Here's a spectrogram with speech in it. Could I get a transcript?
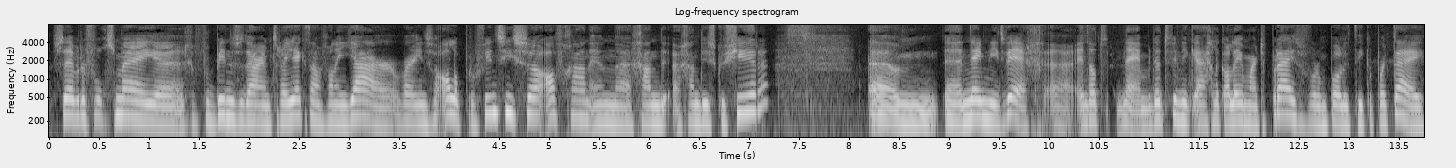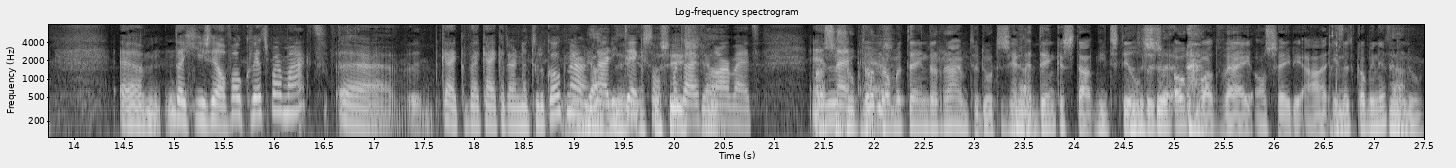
Ze hebben er volgens mij, eh, verbinden ze daar een traject aan van een jaar... waarin ze alle provincies eh, afgaan en gaan, gaan discussiëren. Ehm, eh, neem niet weg. En dat, nee, maar dat vind ik eigenlijk alleen maar te prijzen voor een politieke partij. Ehm, dat je jezelf ook kwetsbaar maakt. Uh, kijk, wij kijken daar natuurlijk ook naar, Ja, naar die nee, tekst ja, als Partij van de ja. Arbeid. Maar En, ze eh, zoekt ook wel meteen de ruimte door te zeggen... Ja. het denken staat niet stil. Dat is, dus eh, ook wat wij als CDA in het kabinet gaan doen.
